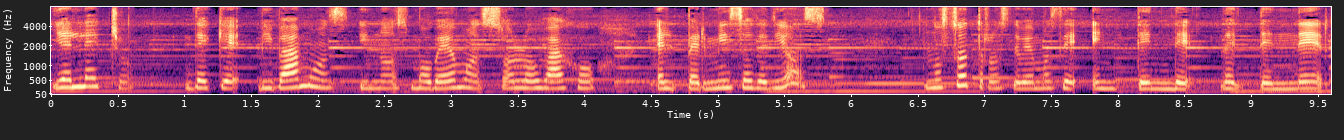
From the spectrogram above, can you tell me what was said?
y el hecho de que vivamos y nos movemos solo bajo el permiso de Dios. Nosotros debemos de entender, de tener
